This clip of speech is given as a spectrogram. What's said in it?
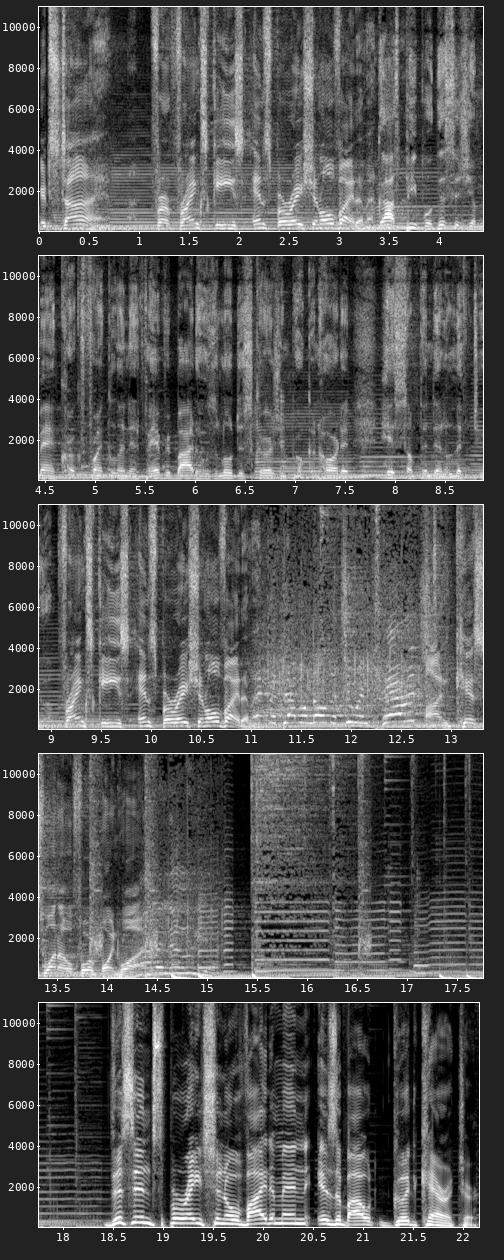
It's time for Frank Ski's Inspirational Vitamin. God's people, this is your man Kirk Franklin, and for everybody who's a little discouraged and brokenhearted, here's something that'll lift you up. Frank Ski's Inspirational Vitamin Let the devil know that you encouraged. on Kiss 104.1. Hallelujah. This inspirational vitamin is about good character.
